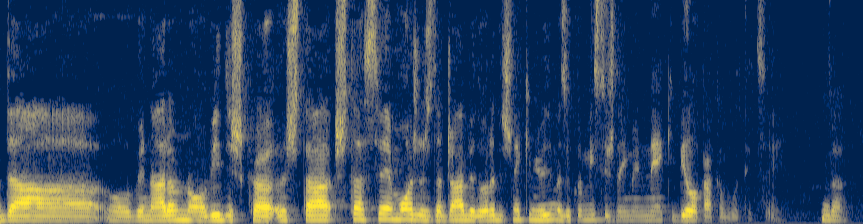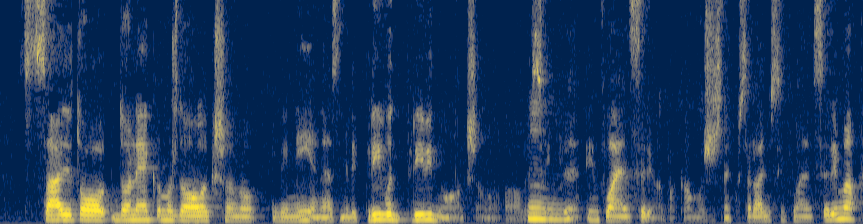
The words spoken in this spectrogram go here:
Da, ovaj, naravno, vidiš ka, šta, šta sve možeš za džabe da uradiš nekim ljudima za koje misliš da imaju neki bilo kakav uticaj. Da. Sad je to do neka možda olakšano, ili nije, ne znam, ili privod, prividno olakšano ovaj, mm sa influencerima, pa kao možeš neku saradnju s influencerima. Uh,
